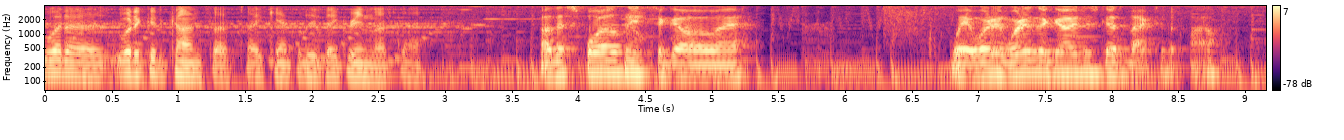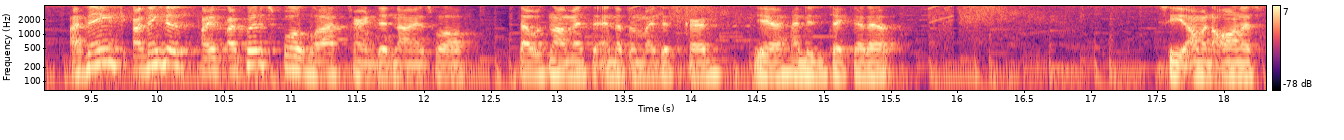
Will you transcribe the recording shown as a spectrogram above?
what a what a good concept. I can't believe they greenlit that. Oh, the spoils needs to go away. Wait, where, where does it go? It just goes back to the file. I think I think that I, I put a spoils last turn, didn't I, as well? That was not meant to end up in my discard. Yeah, I need to take that out. See, I'm an honest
